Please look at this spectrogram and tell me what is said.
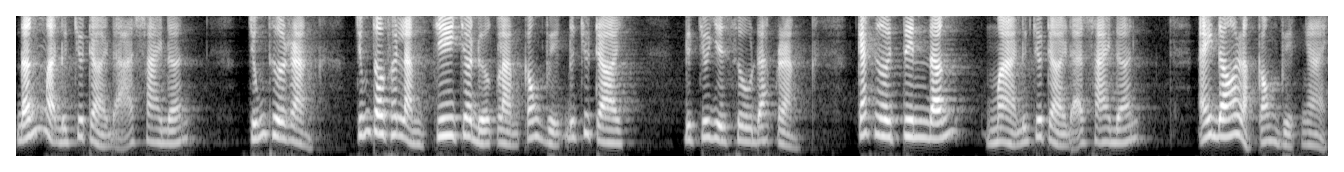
đấng mà Đức Chúa Trời đã sai đến. Chúng thưa rằng, chúng tôi phải làm chi cho được làm công việc Đức Chúa Trời? Đức Chúa Giêsu đáp rằng, các ngươi tin đấng mà Đức Chúa Trời đã sai đến. Ấy đó là công việc Ngài.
